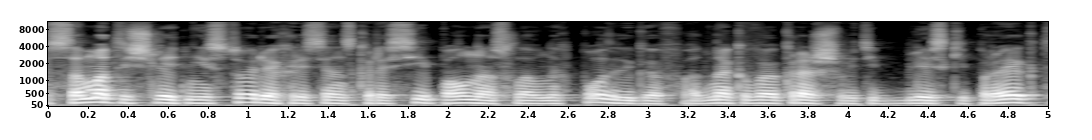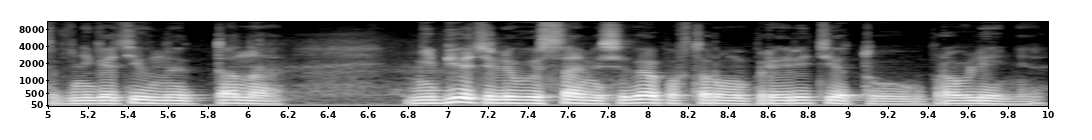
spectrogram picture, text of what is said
Сама тысячелетняя история христианской России полна славных подвигов, однако вы окрашиваете библейский проект в негативные тона. Не бьете ли вы сами себя по второму приоритету управления?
